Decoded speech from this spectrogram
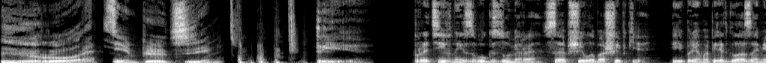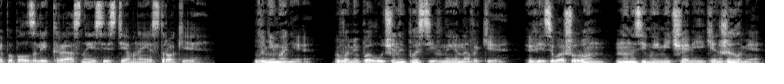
Эррор 757. Три. Противный звук зумера сообщил об ошибке, и прямо перед глазами поползли красные системные строки. Внимание! Вами получены пассивные навыки. Весь ваш урон, наносимый мечами и кинжалами,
